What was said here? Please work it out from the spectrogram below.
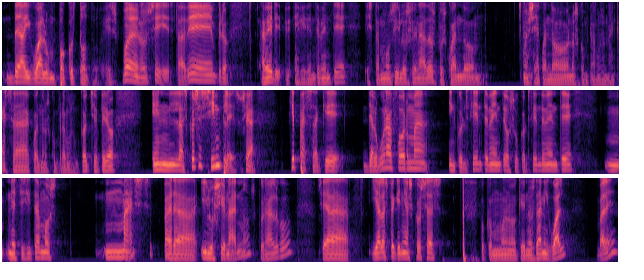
da igual un poco todo? Es bueno, sí, está bien, pero a ver, evidentemente estamos ilusionados pues cuando no sé, cuando nos compramos una casa, cuando nos compramos un coche, pero en las cosas simples, o sea, ¿qué pasa que de alguna forma inconscientemente o subconscientemente necesitamos más para ilusionarnos con algo? O sea, ya las pequeñas cosas como que nos dan igual, ¿vale?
